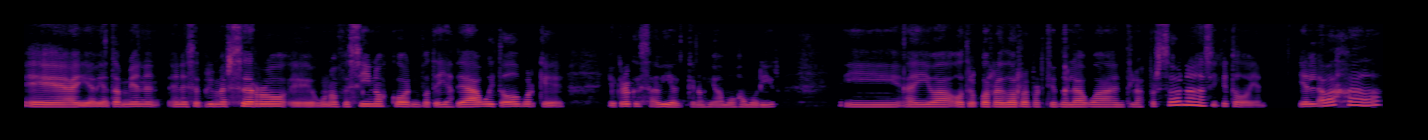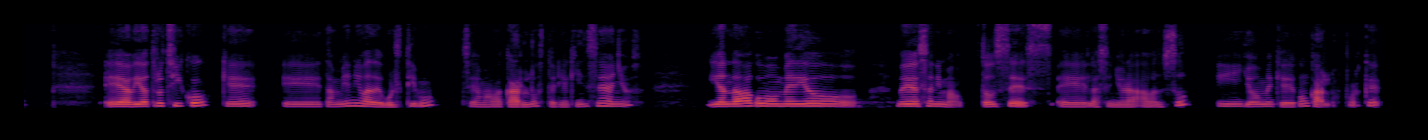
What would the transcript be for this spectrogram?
Eh, ahí había también en, ese primer cerro eh, unos vecinos con botellas de agua y todo porque yo creo que sabían que nos íbamos a morir. y ahí iba otro corredor repartiendo el agua entre las personas, así que todo bien. Y en la bajada eh, había otro chico que eh, también iba de último, se llamaba Carlos, tenía 15 años y andaba como medio, medio desanimado. Entonces la señora avanzó y yo me quedé con Carlos porque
